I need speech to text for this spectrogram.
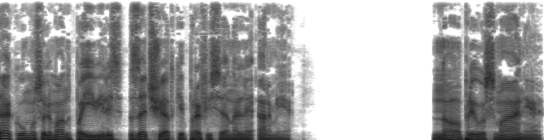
Так у мусульман появились зачатки профессиональной армии. Но при Усмане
